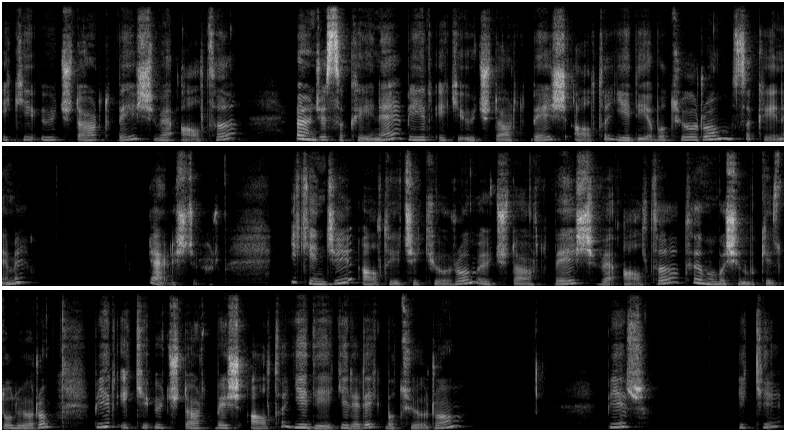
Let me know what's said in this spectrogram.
2, 3, 4, 5 ve 6. Önce sık iğne 1, 2, 3, 4, 5, 6, 7'ye batıyorum. Sık iğnemi yerleştiriyorum. İkinci 6'yı çekiyorum. 3, 4, 5 ve 6. Tığımın başını bu kez doluyorum. 1, 2, 3, 4, 5, 6, 7'ye gelerek batıyorum. 1, 2,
